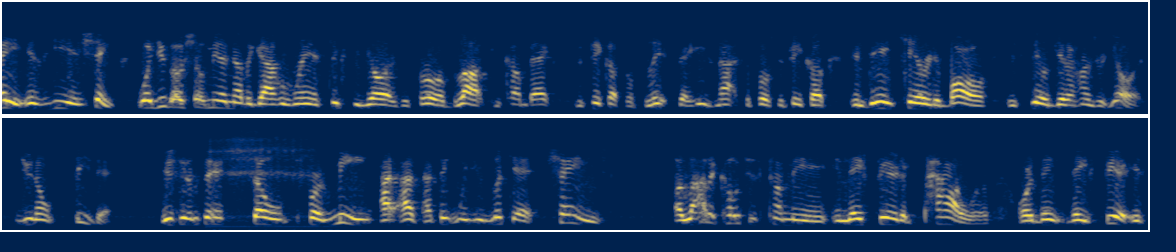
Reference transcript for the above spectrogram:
hey, is he in shape? Well, you go show me another guy who ran 60 yards and throw a block and come back and pick up a blitz that he's not supposed to pick up and then carry the ball and still get 100 yards. You don't see that. You see what I'm saying? So for me, I, I, I think when you look at change, a lot of coaches come in and they fear the power or they, they fear it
